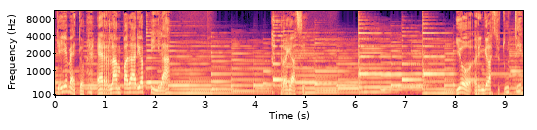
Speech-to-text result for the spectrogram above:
che gli metto, è il lampadario a pila? Ragazzi, io ringrazio tutti,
